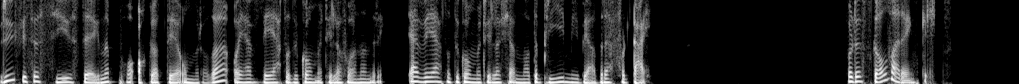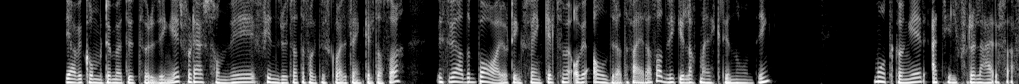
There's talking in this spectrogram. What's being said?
Bruk disse syv stegene på akkurat det området, og jeg vet at du kommer til å få en endring. Jeg vet at du kommer til å kjenne at det blir mye bedre for deg. For det skal være enkelt. Ja, vi kommer til å møte utfordringer, for det er sånn vi finner ut at det faktisk var litt enkelt også. Hvis vi hadde bare gjort ting så enkelt, og vi aldri hadde feira, så hadde vi ikke lagt merke til noen ting. Motganger er til for å læres av.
